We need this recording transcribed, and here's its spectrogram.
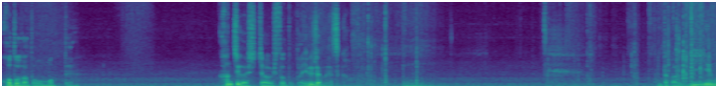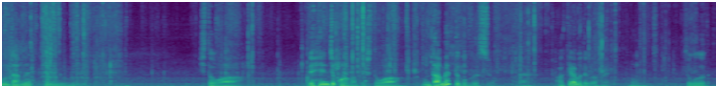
ことだと思って勘違いしちゃう人とかいるじゃないですか、だから DM ダメっていう人はで返事来なかった人はダメってことですよ、ね、諦めてください、うん、そういうことで。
